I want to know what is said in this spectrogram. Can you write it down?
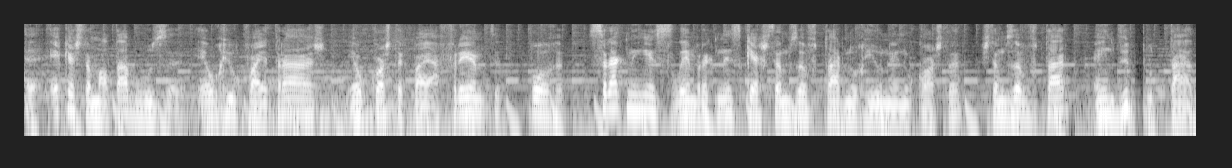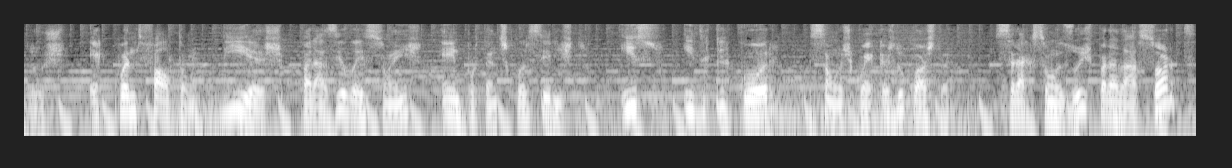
é que esta malta abusa. É o Rio que vai atrás, é o Costa que vai à frente. Porra, será que ninguém se lembra que nem sequer estamos a votar no Rio nem no Costa? Estamos a votar em deputados. É quando faltam dias para as eleições, é importante esclarecer isto. Isso e de que cor são as cuecas do Costa? Será que são azuis para dar sorte?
